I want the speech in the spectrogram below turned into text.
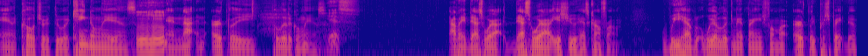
and culture through a kingdom lens Mm-hmm. and not an earthly political lens. Yes. I think that's where I, that's where our issue has come from. We have we're looking at things from an earthly perspective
